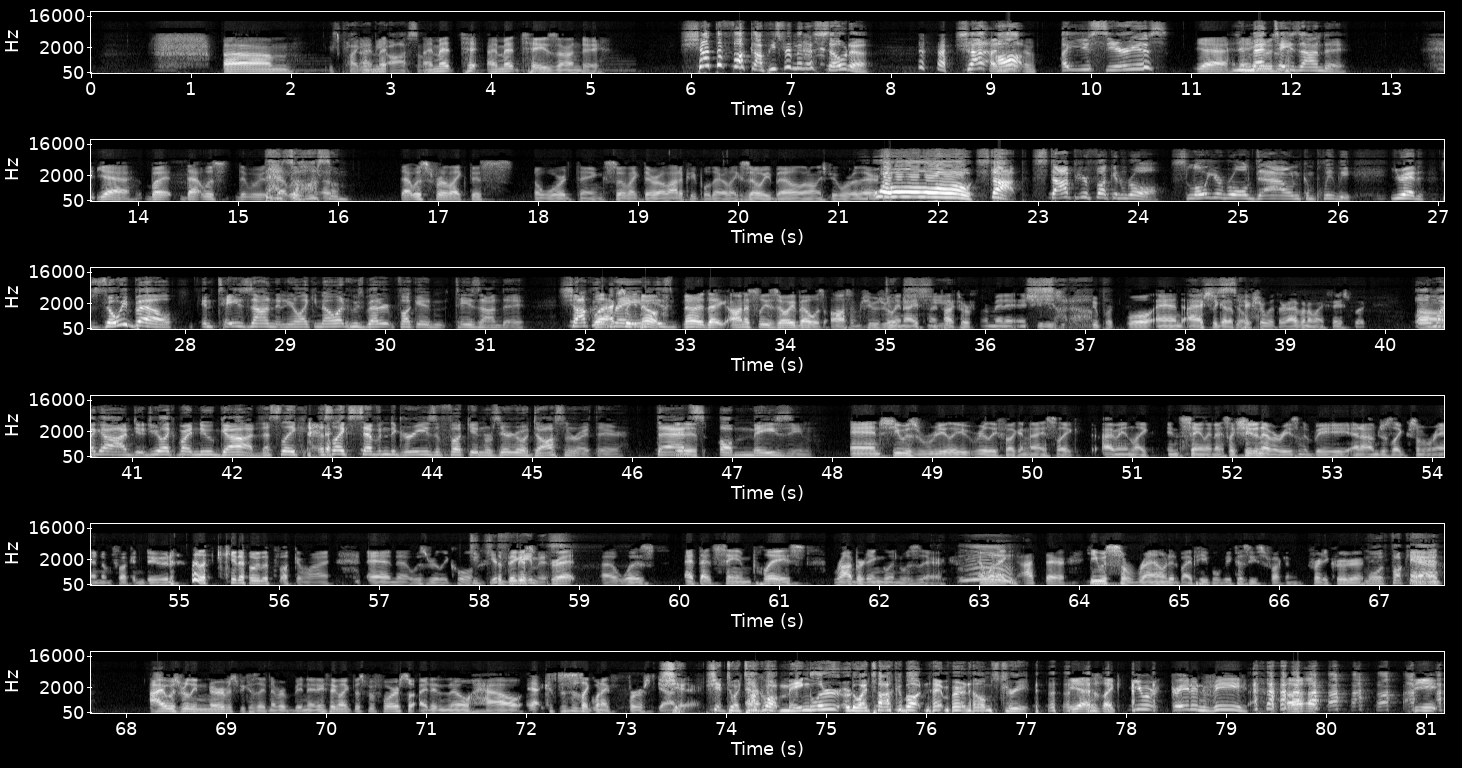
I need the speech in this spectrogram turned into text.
Um, He's probably gonna be met awesome. I met I met Tay Zonday. Shut the fuck up. He's from Minnesota. Shut up. Are you serious? Yeah, You met was- Tay Zonday. Yeah, but that was that was That's that was uh, awesome. that was for like this award thing. So like there were a lot of people there, like Zoe Bell and all these people were there. Whoa, whoa, whoa, whoa, whoa! Stop! Stop your fucking roll. Slow your roll down completely. You had Zoe Bell and Tay Zonday, and you're like, you know what? Who's better? Fucking Tay Zonday. Chocolate Well, actually, Rain no, is. no. That, honestly, Zoe Bell was awesome. She was really Dude, nice, and I talked to her for a minute, and she was up. super cool. And I actually got a picture with her. I have it on my Facebook. Oh um, my god, dude! You're like my new god. That's like that's like seven degrees of fucking Rosario Dawson right there. That's amazing. And she was really, really fucking nice. Like, I mean, like insanely nice. Like, she didn't have a reason to be, and I'm just like some random fucking dude. like, you know, who the fuck am I? And uh, it was really cool. Dude, the biggest famous. regret uh, was at that same place. Robert Englund was there, and when I Mm. got there, he was surrounded by people because he's fucking Freddy Krueger. Well, fuck yeah. And I was really nervous because I'd never been to anything like this before, so I didn't know how. Because this is like when I first got shit, there. shit. Do I talk about Mangler or do I talk about Nightmare on Elm Street? Yeah, it's like you were great in V. Uh, the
